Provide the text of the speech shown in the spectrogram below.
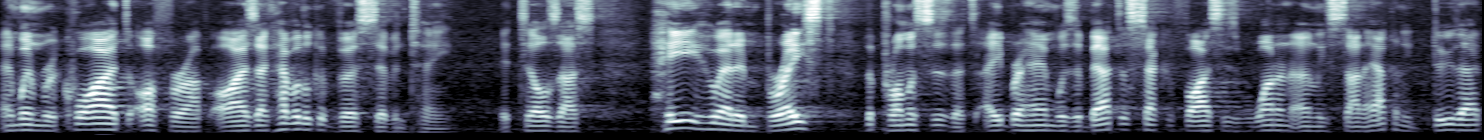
And when required to offer up Isaac, have a look at verse 17. It tells us he who had embraced the promises, that's Abraham, was about to sacrifice his one and only son. How can he do that?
